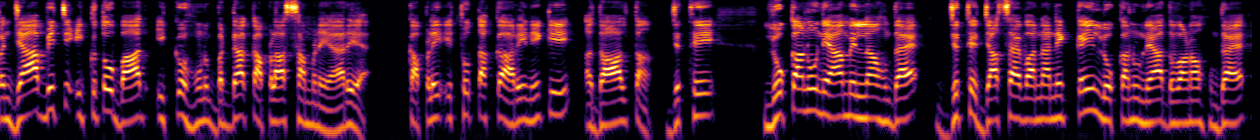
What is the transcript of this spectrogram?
ਪੰਜਾਬ ਵਿੱਚ ਇੱਕ ਤੋਂ ਬਾਅਦ ਇੱਕ ਹੁਣ ਵੱਡਾ ਕਾਪਲਾ ਸਾਹਮਣੇ ਆ ਰਿਹਾ ਹੈ। ਕਪੜੇ ਇੱਥੋਂ ਤੱਕ ਆ ਰਹੇ ਨੇ ਕਿ ਅਦਾਲਤਾਂ, ਜਿੱਥੇ ਲੋਕਾਂ ਨੂੰ ਨਿਆਂ ਮਿਲਣਾ ਹੁੰਦਾ ਹੈ, ਜਿੱਥੇ ਜੱਜ ਸਾਹਿਬਾਨਾਂ ਨੇ ਕਈ ਲੋਕਾਂ ਨੂੰ ਨਿਆਂ ਦਿਵਾਉਣਾ ਹੁੰਦਾ ਹੈ,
